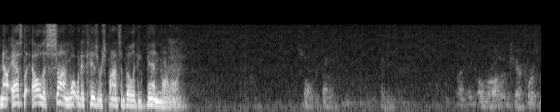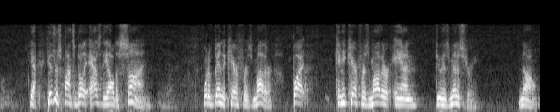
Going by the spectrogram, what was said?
Now, as the eldest son, what would have his responsibility been normally? solve the problem. I think overall to care for his mother. Yeah, his responsibility as the eldest son would have been to care for his mother, but can he care for his mother and do his ministry? No.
